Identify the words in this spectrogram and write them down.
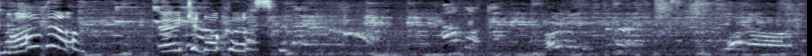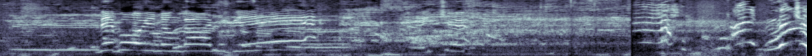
Ne oldu? Öykü 9. Ana, bitti. Ve bu oyunun galibi Öykü. Öykü.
